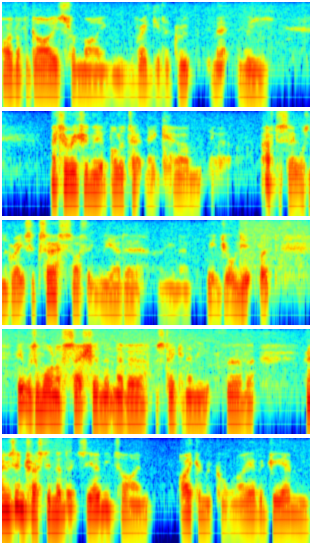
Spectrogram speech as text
five other guys from my regular group met. We met originally at Polytechnic. Um, I have to say it wasn't a great success. I think we had a, you know, we enjoyed it, but it was a one-off session that never was taken any further. And it was interesting that it's the only time I can recall I ever GM'd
